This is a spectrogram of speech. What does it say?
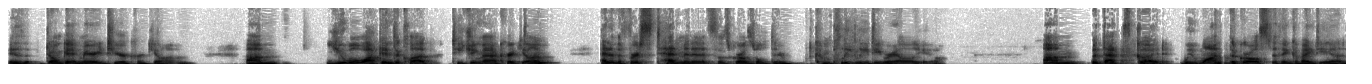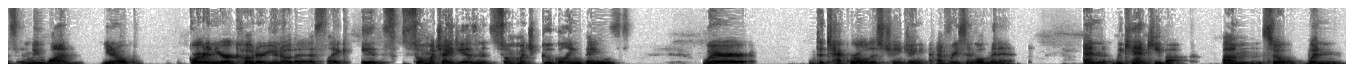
is don't get married to your curriculum. Um, you will walk into club teaching that curriculum, and in the first 10 minutes, those girls will do, completely derail you. Um, but that's good. We want the girls to think of ideas, and we want, you know, Gordon, you're a coder, you know this. Like, it's so much ideas and it's so much Googling things where the tech world is changing every single minute and we can't keep up. Um, so when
